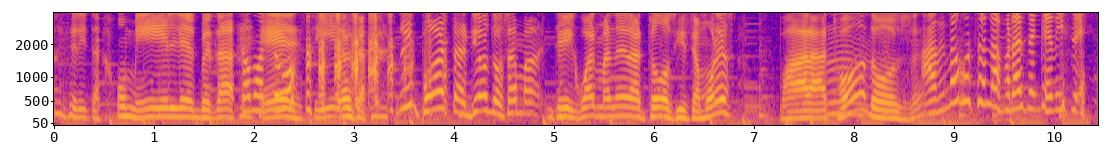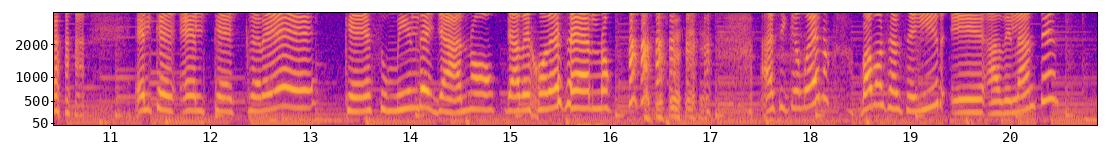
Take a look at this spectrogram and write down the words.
Ay, Ferita, humildes, ¿verdad? Como tú. Eh, sí, o sea, no importa, Dios nos ama de igual manera a todos y ese amor es para Mm. todos. ¿eh? A mí me gusta una frase que dice, el que, el que cree que es humilde ya no, ya dejó de serlo. Así que bueno, vamos a seguir eh, adelante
